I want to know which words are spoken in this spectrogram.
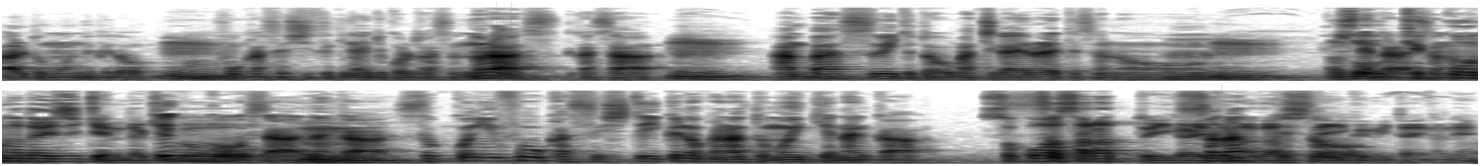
あると思うんだけど、うん。フォーカスしすぎないところとかそのノラがさ、うん。アンバースイートと間違えられてその、うん。みんなからその構な大事件だけ結ど構さ、うんなん。かそこにフォーカスしていくのかなと思いきやなんかそこはさらっと意外と流していくみたいなね。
